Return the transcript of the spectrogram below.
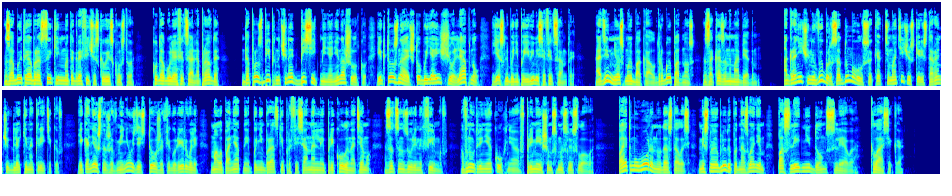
«Забытые образцы кинематографического искусства. Куда более официально, правда?» Допрос БИП начинает бесить меня не на шутку, и кто знает, что бы я еще ляпнул, если бы не появились официанты. Один нес мой бокал, другой поднос с заказанным обедом. Ограниченный выбор задумывался как тематический ресторанчик для кинокритиков — и, конечно же, в меню здесь тоже фигурировали малопонятные понебратские профессиональные приколы на тему зацензуренных фильмов. Внутренняя кухня, в прямейшем смысле слова. Поэтому Уоррену досталось мясное блюдо под названием «Последний дом слева». Классика.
